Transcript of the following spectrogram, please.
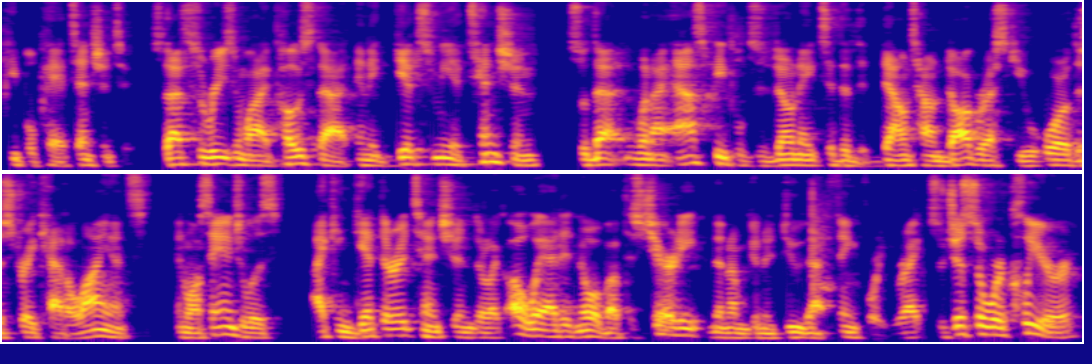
people pay attention to. So that's the reason why I post that, and it gets me attention. So that when I ask people to donate to the, the Downtown Dog Rescue or the Stray Cat Alliance in Los Angeles, I can get their attention. They're like, "Oh wait, I didn't know about this charity." And Then I'm going to do that thing for you, right? So just so we're clear,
